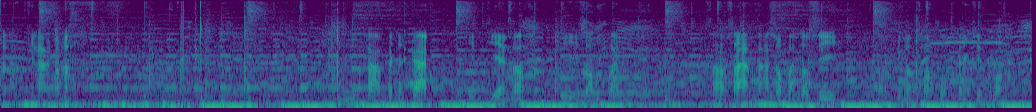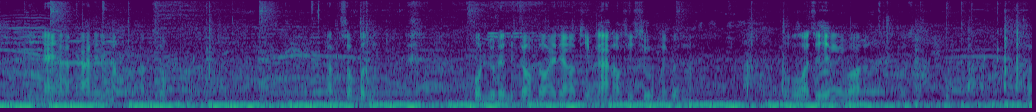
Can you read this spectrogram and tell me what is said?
สนามกีฬากันเนาะภาพบรรยากาศกินเจียงเนาะปี 2023หา2024พี่น้องพ่อพบแต่งเชียงกวายิ่งใหญ่อลังการดีเนาะท่านผู้ชมท่านผู้ชมเบื้งคนอยู่เทึงจอมดอยเดี๋ยวทีมงานเอาทีซูมให้เบื้งเนาะเพราะว่าจะเห็นหรือว่าเนาะเอาสิก็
